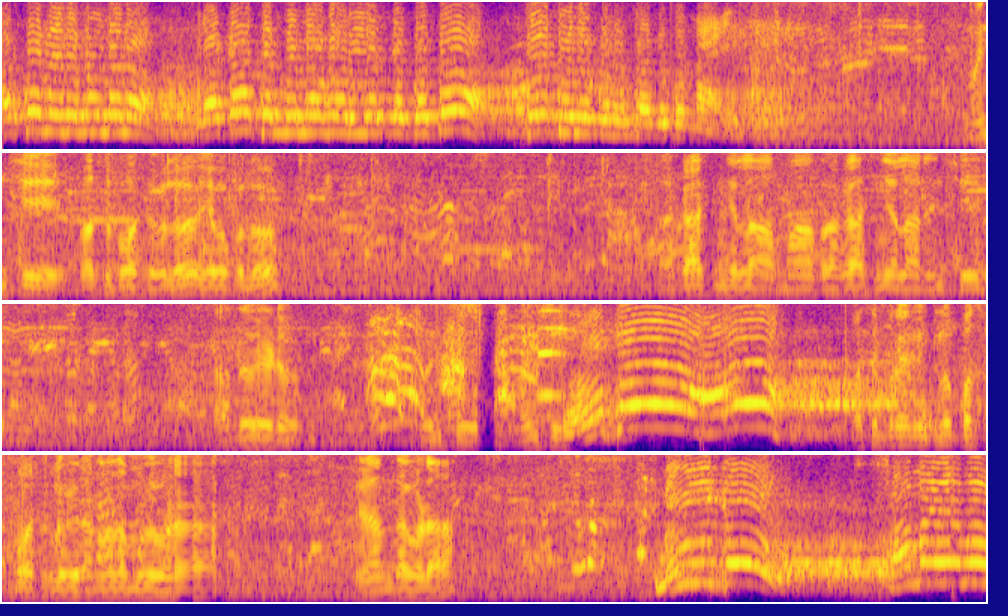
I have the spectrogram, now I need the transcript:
అర్ధమేడు మండలం ప్రకాశం జిల్లా వారి యొక్క జత పోటీలో కొనసాగుతున్నాయి. మంచి పశు పోషకులు యువకులు. ప్రకాశం జిల్లా మా ప్రకాశం జిల్లా నుంచి అర్ధవీడు మంచి మంచి! పశు ప్రేమికులు పశు పోషకులు వీరు అన్నదమ్ములు కూడా వీరంతా కూడా. మీకు సమయము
